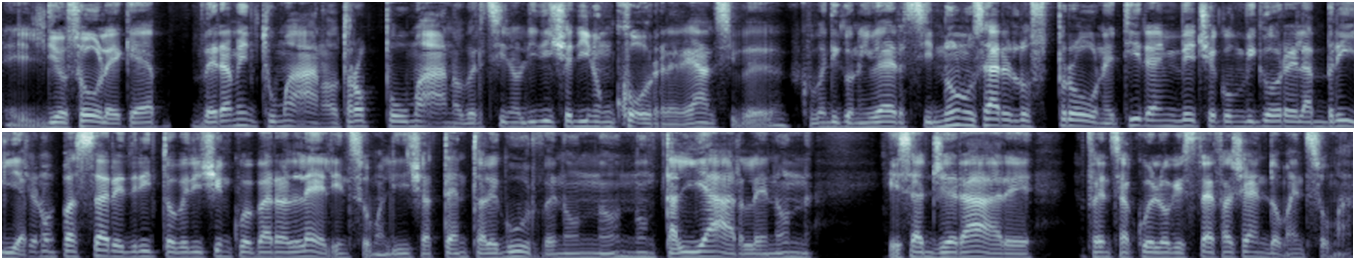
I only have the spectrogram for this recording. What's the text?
il dio Sole che è veramente umano, troppo umano, persino gli dice di non correre, anzi come dicono i versi, non usare lo sprone, tira invece con vigore la briglia, non passare dritto per i cinque paralleli, insomma gli dice attento alle curve, non, non, non tagliarle, non esagerare, pensa a quello che stai facendo, ma insomma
